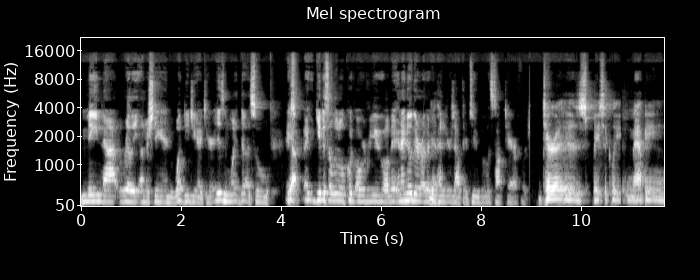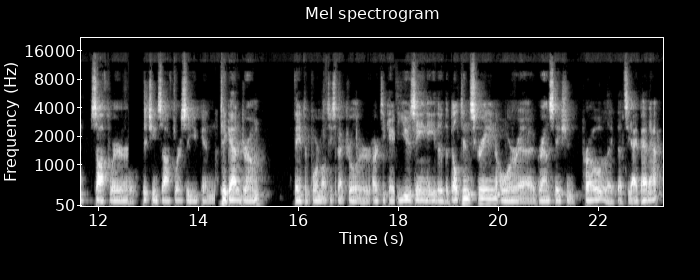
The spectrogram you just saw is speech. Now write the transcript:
may not really understand what DJI Terra is and what it does. So yeah. Uh, give us a little quick overview of it. And I know there are other competitors yeah. out there too, but let's talk Terra first. Terra is basically mapping software, stitching software so you can take out a drone, Phantom 4 multispectral or RTK using either the built-in screen or a Ground Station Pro, like that's the iPad app.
